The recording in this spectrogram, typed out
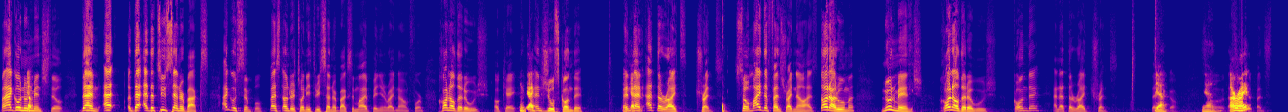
but I go Nuno Yep. Mendes still. Then at the, at the two center backs, I go simple. Best under 23 center backs in my opinion right now in form. Ronald Araújo, okay, Okay. and Jules Koundé. And Okay. then at the right, Trent. So my defense right now has Donnarumma, Nuno Mendes, Ronald Araújo, Koundé, and at the right, Trent. There Yeah. you go. Yeah. So All defense.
